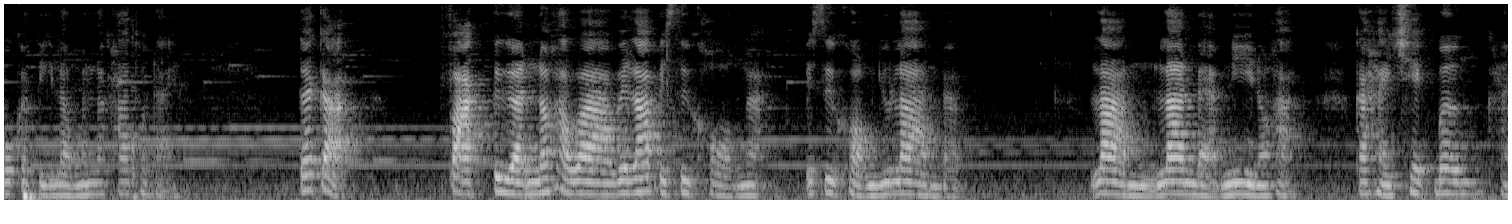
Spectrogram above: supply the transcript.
ปกติแล้วมันราคาเท่าใดแต่กะฝากเตือนเนาะค่ะว่าเวลาไปซื้อของอะไปซื้อของอยุร้านแบบร้านร้านแบบนี้เนาะค่ะก็ให้เช็คเบิ้งให้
